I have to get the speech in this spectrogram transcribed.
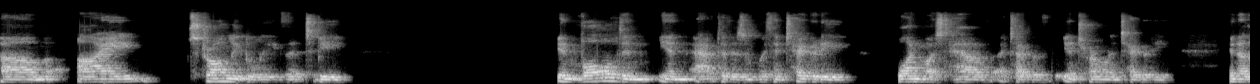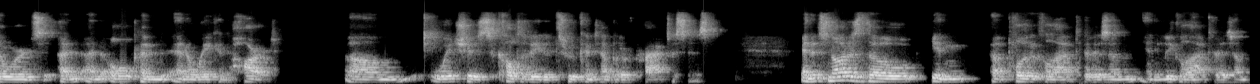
Um, I strongly believe that to be involved in, in activism with integrity, one must have a type of internal integrity. In other words, an, an open and awakened heart, um, which is cultivated through contemplative practices. And it's not as though in uh, political activism, in legal activism,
